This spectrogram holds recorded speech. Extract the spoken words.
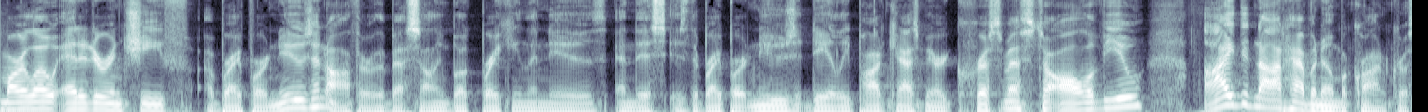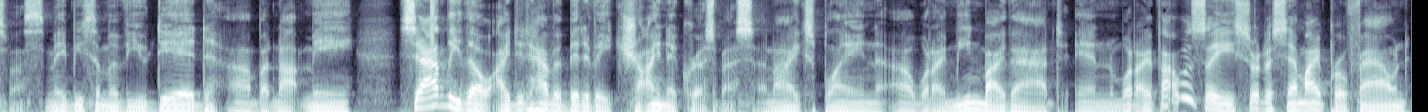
Alex Marlow, editor in chief of Breitbart News and author of the best selling book, Breaking the News. And this is the Breitbart News Daily Podcast. Merry Christmas to all of you. I did not have an Omicron Christmas. Maybe some of you did, uh, but not me. Sadly, though, I did have a bit of a China Christmas. And I explain uh, what I mean by that and what I thought was a sort of semi profound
